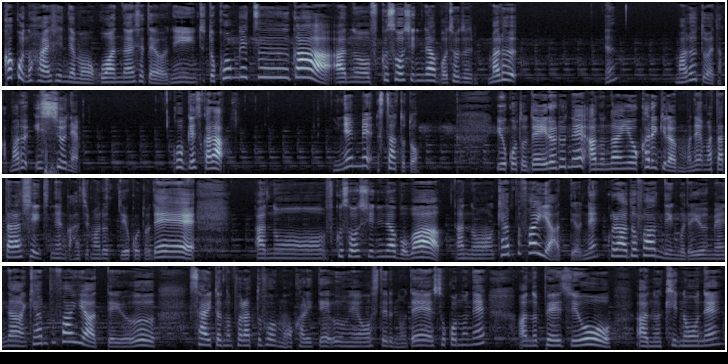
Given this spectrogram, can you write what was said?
過去の配信でもご案内してたように、ちょっと今月が、あの、服装心理ラボ、ちょっと丸、ん丸と言われたか、丸1周年。今月から2年目スタートということで、いろいろね、あの内容、カリキュラムもね、また新しい1年が始まるっていうことで、あの服装心理ラボはあのキャンプファイヤーっていうねクラウドファンディングで有名なキャンプファイヤーっていうサイトのプラットフォームを借りて運営をしてるのでそこのねあのページをあの昨日ね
